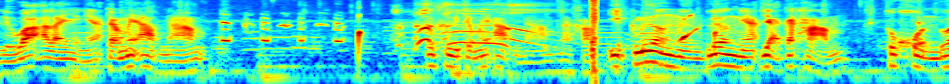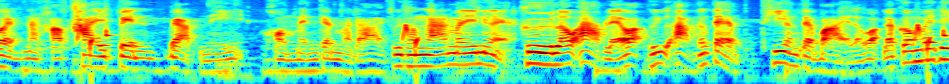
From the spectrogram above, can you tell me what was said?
หรือว่าอะไรอย่างเงี้ยจะไม่อาบน้ำก็คือจะไม่อาบน้ำนะครับ อีกเรื่องหนึ่งเรื่องเนี้ยอยากจะถามทุกคนด้วยนะครับ ใครเป็นแบบนี้คอมเมนต์กันมาได้ คือทำงานมาเหนื่อยๆอะคือเราอาบแล้วอะคืออาบตั้งแต่เที่ยงแต่บ่ายแล้วอะแล้วก็ไม่ได้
